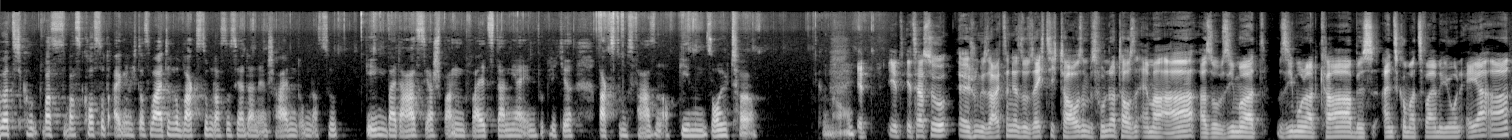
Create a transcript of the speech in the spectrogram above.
wird sich geguckt, was, was kostet eigentlich das weitere Wachstum. Das ist ja dann entscheidend, um das zu gehen, weil da ist ja spannend, weil es dann ja in wirkliche Wachstumsphasen auch gehen sollte. Genau. Jetzt, jetzt, jetzt hast du äh, schon gesagt, sind ja so 60.000 bis 100.000 MAA, also 700, 700k bis 1,2 Millionen ARA.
